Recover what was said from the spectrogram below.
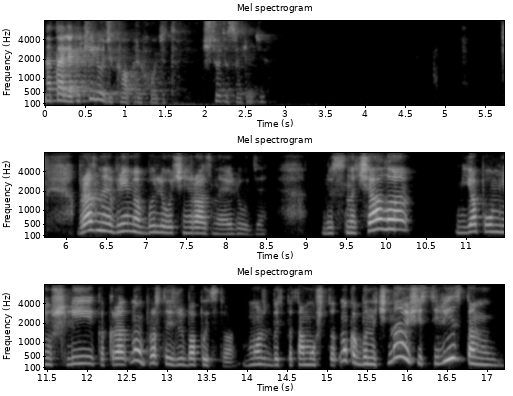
Наталья, какие люди к вам приходят? Что это за люди? В разное время были очень разные люди. Сначала я помню, шли как раз, ну, просто из любопытства. Может быть, потому что, ну, как бы начинающий стилист, там,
